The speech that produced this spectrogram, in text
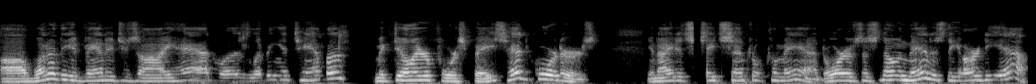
Uh, one of the advantages I had was living in Tampa, MacDill Air Force Base headquarters, United States Central Command, or as it's known then as the RDF,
